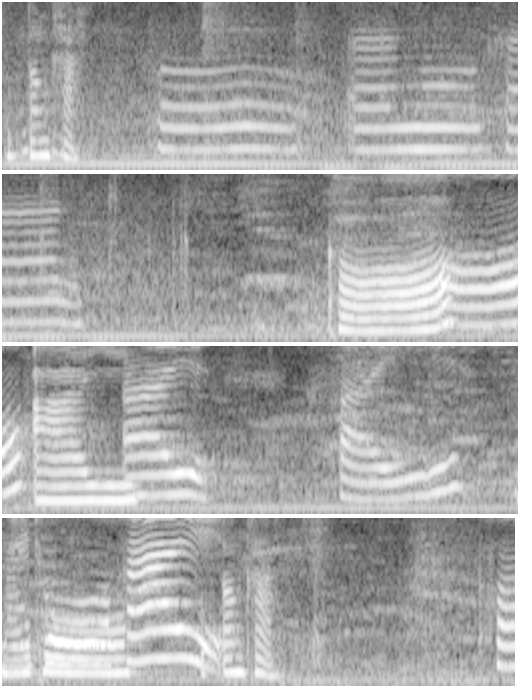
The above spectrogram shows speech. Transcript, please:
ถูกต้องค่ะคออางอคานขอ ขอไอ ไอไขไม้โท ไข่ถูกต้องค่ะ คอ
